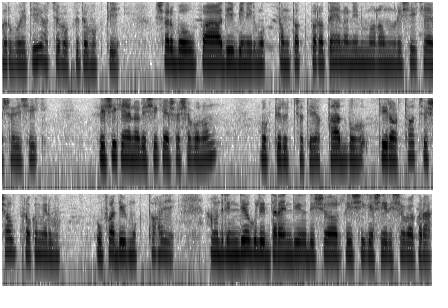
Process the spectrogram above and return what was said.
করব। এটি হচ্ছে প্রকৃত ভক্তি। সর্ব উপাধি বিনির্মুক্তম তৎপরতেন নির্মলম ঋষিকেশ ঋষিক ঋষিকেন ঋষিকেশ সেবনম ভক্তির উচ্চতে। অর্থাৎ ভক্তির অর্থ হচ্ছে সব রকমের উপাধি মুক্ত হয়ে আমাদের ইন্দ্রিয়গুলির দ্বারা ইন্দ্রিয় ঈশ্বর ঋষিকেশের সেবা করা।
